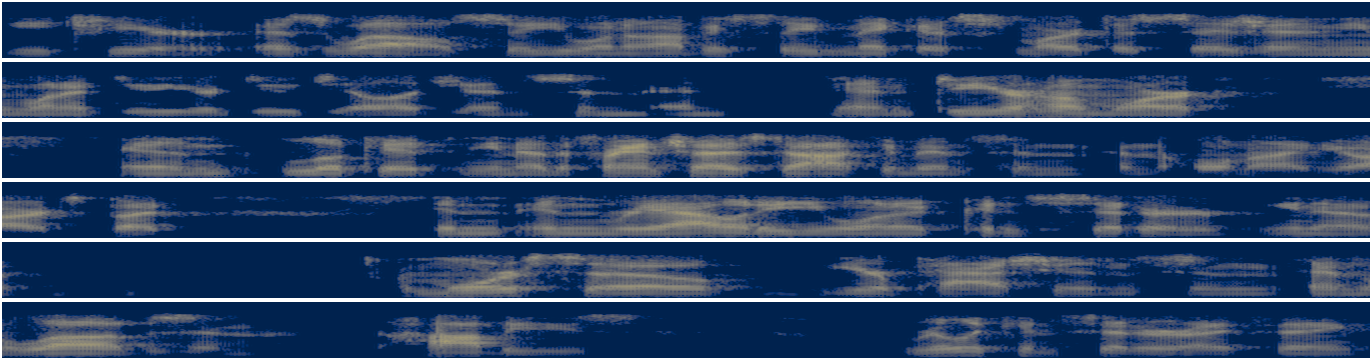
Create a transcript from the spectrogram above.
each year as well. So you want to obviously make a smart decision. You want to do your due diligence and, and, and do your homework and look at, you know, the franchise documents and, and the whole nine yards. But in, in reality, you want to consider, you know, more so your passions and, and loves and hobbies. Really consider, I think,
